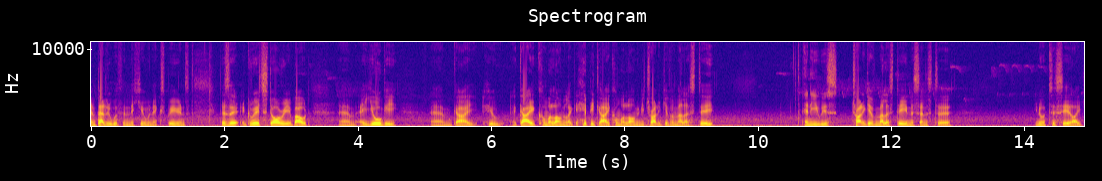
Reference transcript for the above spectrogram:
embedded within the human experience. There's a, a great story about um, a yogi um, guy who, a guy come along, like a hippie guy come along and he tried to give him LSD. And he was trying to give him LSD in the sense to, you know, to say like,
